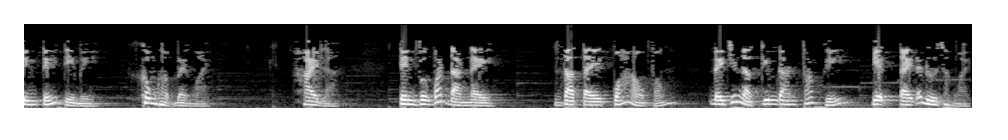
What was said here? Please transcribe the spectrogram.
tinh tế tỉ mỉ, Không hợp bề ngoài. Hai là, Tên vương bát đàn này, ra tay quá hào phóng, Đây chính là kim đan pháp khí tiện tay đã đưa ra ngoài.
